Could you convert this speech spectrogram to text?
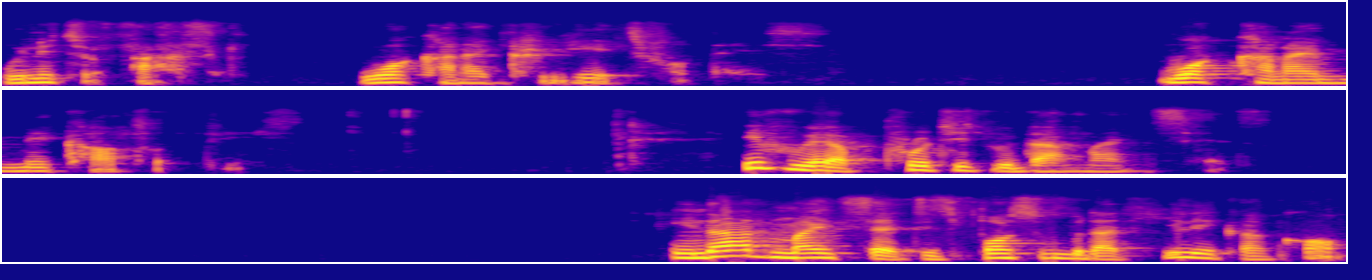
we need to ask, what can I create from this? What can I make out of this? If we approach it with that mindset, in that mindset, it's possible that healing can come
